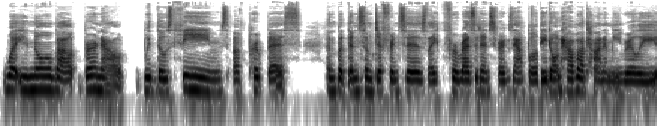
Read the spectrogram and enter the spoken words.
what you know about burnout with those themes of purpose and but then some differences like for residents for example they don't have autonomy really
